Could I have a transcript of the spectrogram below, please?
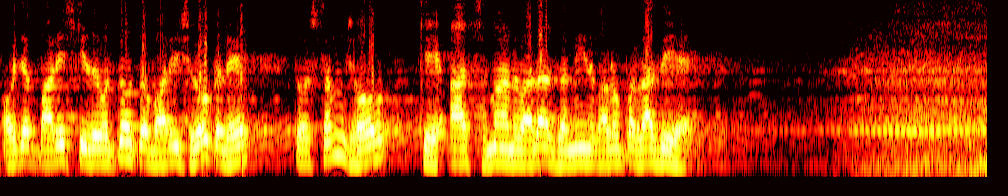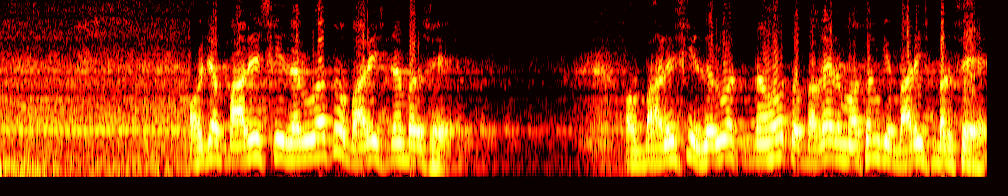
اور جب بارش کی ضرورت ہو تو بارش روک لے تو سمجھو کہ آسمان والا زمین والوں پر راضی ہے۔ اور جب بارش کی ضرورت ہو بارش نہ برسے۔ اور بارش کی ضرورت نہ ہو تو بغیر موسم کی بارش برسے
